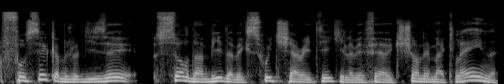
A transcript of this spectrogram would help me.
Fossé, comme je le disais, sort d'un bid avec Sweet Charity qu'il avait fait avec Shirley MacLaine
